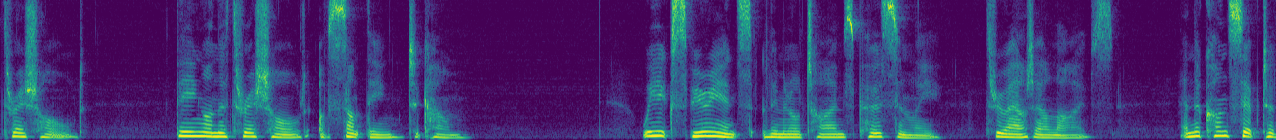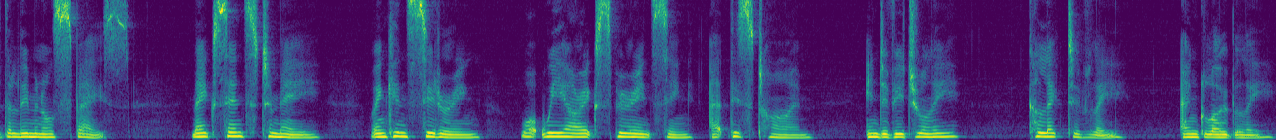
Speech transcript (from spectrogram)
threshold, being on the threshold of something to come. We experience liminal times personally throughout our lives, and the concept of the liminal space makes sense to me when considering what we are experiencing at this time, individually, collectively, and globally.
